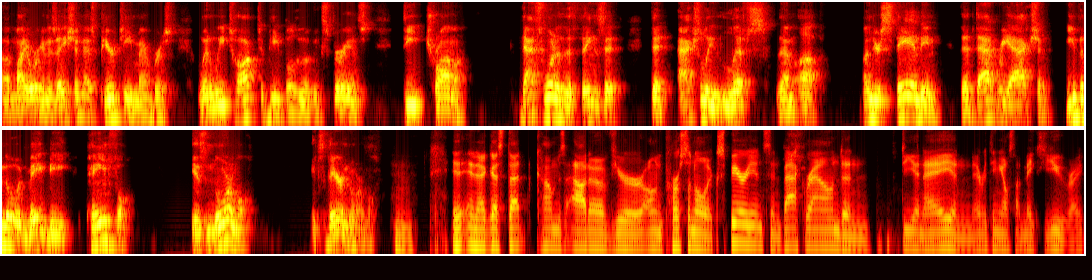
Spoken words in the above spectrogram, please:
uh, my organization as peer team members when we talk to people who have experienced deep trauma that's one of the things that that actually lifts them up understanding that that reaction even though it may be painful is normal. It's their normal. Hmm. and i guess that comes out of your own personal experience and background and dna and everything else that makes you right?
